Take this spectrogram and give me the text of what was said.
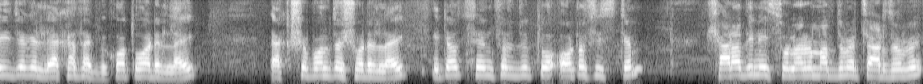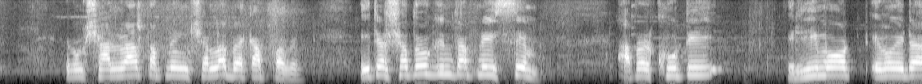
এই জায়গায় লেখা থাকবে কত ওয়াটের লাইট একশো পঞ্চাশ ওয়াটের লাইট এটাও সেন্সরযুক্ত অটো সিস্টেম সারাদিন এই সোলারের মাধ্যমে চার্জ হবে এবং সারা রাত আপনি ইনশাল্লাহ ব্যাকআপ পাবেন। এটার সাথেও কিন্তু আপনি সেম আপনার খুঁটি রিমোট এবং এটা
